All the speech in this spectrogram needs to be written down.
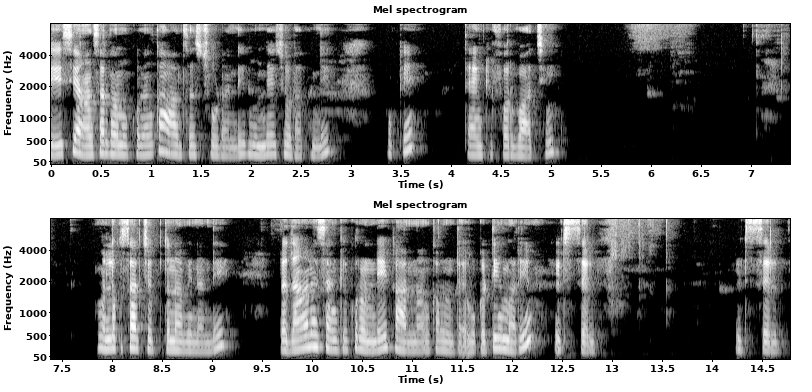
చేసి ఆన్సర్ కనుక్కున్నాక ఆన్సర్స్ చూడండి ముందే చూడకండి. Okay? Thank you for watching. మళ్ళీ ఒకసారి చెప్తున్నా వినండి. ప్రధాన సంఖ్యకు రెండే కారణాంకాలు ఉంటాయి. ఒకటి మరియు ఇట్స్ సెల్ఫ్. ఇట్స్ సెల్ఫ్.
